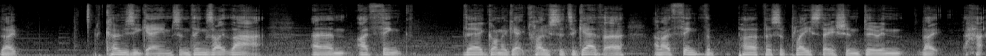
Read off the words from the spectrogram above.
like cozy games and things like that. Um, I think they're gonna get closer together, and I think the purpose of PlayStation doing like ha-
